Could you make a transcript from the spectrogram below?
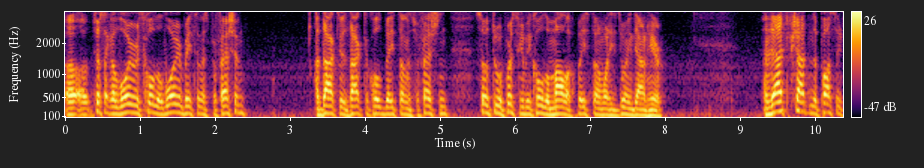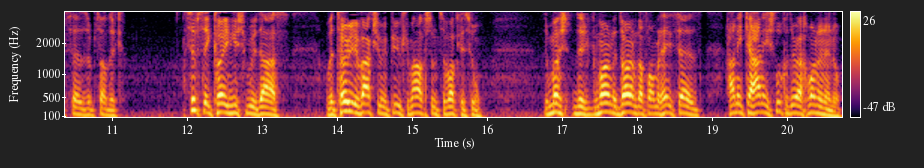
uh, uh, just like a lawyer is called a lawyer based on his profession, a doctor is doctor called based on his profession, so too a person can be called a Malach based on what he's doing down here. And that's Pshat in the Pasuk says, Psadik. Sifsei Koyin Yishbu Das. The Torah Yavakshim Piu Kimal Hashem Tzavak Yesu. The Gemara in the Dharam Daf Amar Hay says, Hani Kahani Shlucha Derachmanenu.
